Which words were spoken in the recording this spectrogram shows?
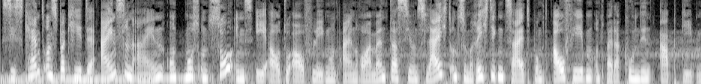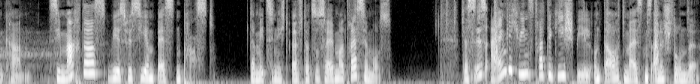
Sie scannt uns Pakete einzeln ein und muss uns so ins E-Auto auflegen und einräumen, dass sie uns leicht und zum richtigen Zeitpunkt aufheben und bei der Kundin abgeben kann. Sie macht das, wie es für sie am besten passt, damit sie nicht öfter zur selben Adresse muss. Das ist eigentlich wie ein Strategiespiel und dauert meistens eine Stunde.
